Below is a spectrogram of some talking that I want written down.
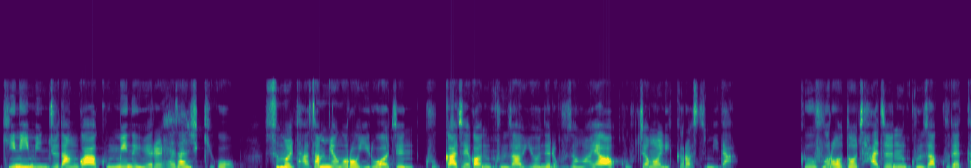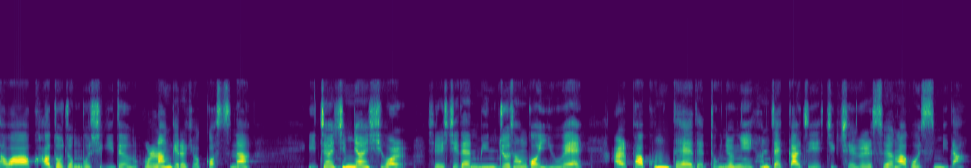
기니 민주당과 국민의회를 해산시키고 25명으로 이루어진 국가재건 군사위원회를 구성하여 국정을 이끌었습니다. 그 후로도 잦은 군사 쿠데타와 과도 정부 시기 등 혼란기를 겪었으나 2010년 10월 실시된 민주선거 이후에 알파 콩테 대통령이 현재까지 직책을 수행하고 있습니다.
